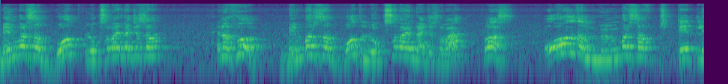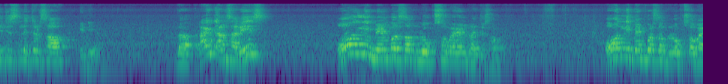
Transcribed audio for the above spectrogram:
members of both Lok Sabha and Rajya Sabha and number four members of both Lok Sabha and Rajya Sabha plus all the members of state legislatures of India. The right answer is only members of Lok Sabha and Rajya Sabha. Only members of Lok Sabha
